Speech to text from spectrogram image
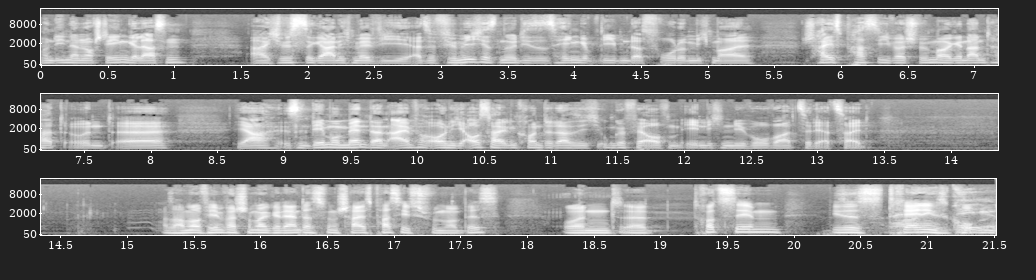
und ihn dann noch stehen gelassen. Aber ich wüsste gar nicht mehr wie. Also für mich ist nur dieses hängen geblieben, dass Frodo mich mal scheiß passiver Schwimmer genannt hat und äh, ja, es in dem Moment dann einfach auch nicht aushalten konnte, dass ich ungefähr auf einem ähnlichen Niveau war zu der Zeit. Also haben wir auf jeden Fall schon mal gelernt, dass du ein scheiß Passivschwimmer bist. Und äh, trotzdem dieses Trainingsgruppen.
